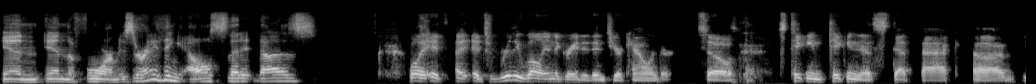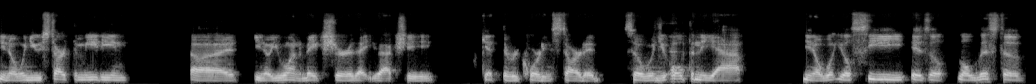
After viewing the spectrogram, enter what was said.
in in the form. Is there anything else that it does? Well, it's it's really well integrated into your calendar. So okay. it's taking taking a step back. Uh, you know, when you start the meeting, uh, you know, you want to make sure that you actually get the recording started. So when you yeah. open the app, you know what you'll see is a, a, list of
